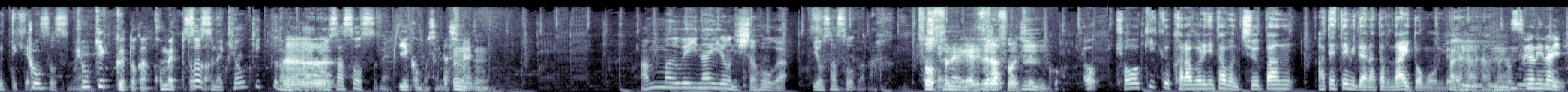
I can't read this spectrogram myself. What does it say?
打ってきてる強そうっすね。強キックとかコメットとか。そうっすね。強キックの方が良さそうっすね。いいかもしれない。確かに。うんうん。あんま上いないようにした方が良さそうだな。そうっすね。やりづらそうですよん。向こ強強キック空振りに多分中盤当ててみたいな多分ないと思うんで、はいはいはいはい。さすがにないね。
